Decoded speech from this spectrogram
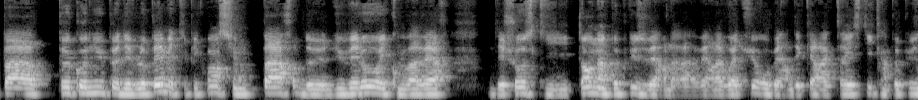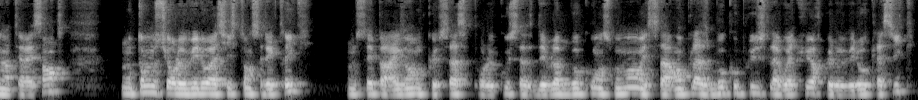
pas peu connu, peu développé, mais typiquement, si on part du vélo et qu'on va vers des choses qui tendent un peu plus vers la, vers la voiture ou vers des caractéristiques un peu plus intéressantes, on tombe sur le vélo assistance électrique. On sait par exemple que ça, pour le coup, ça se développe beaucoup en ce moment et ça remplace beaucoup plus la voiture que le vélo classique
